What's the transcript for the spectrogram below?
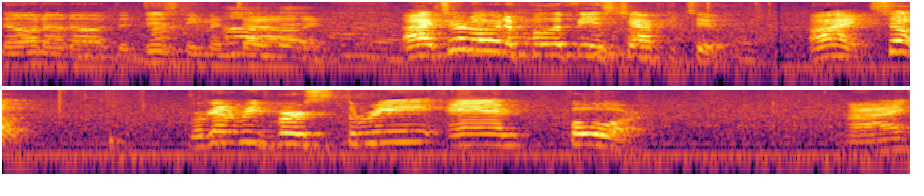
No, no, no. The Disney mentality. All right, turn over to Philippians chapter 2. All right, so we're going to read verse 3 and 4. All right?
